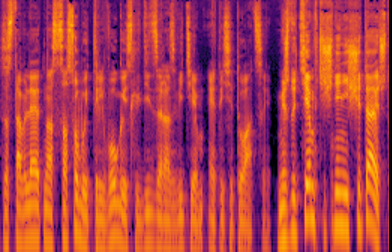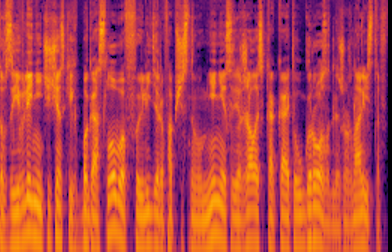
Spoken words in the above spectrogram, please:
заставляют нас с особой тревогой следить за развитием этой ситуации. Между тем, в Чечне не считают, что в заявлении чеченских богословов и лидеров общественного мнения содержалась какая-то угроза для журналистов.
